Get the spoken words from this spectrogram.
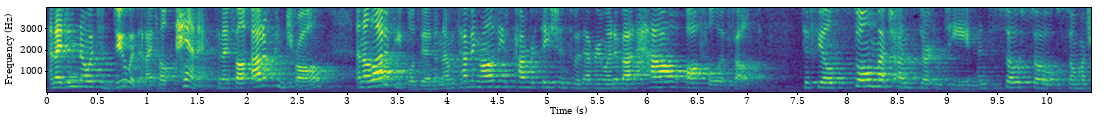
And I didn't know what to do with it. I felt panicked and I felt out of control. And a lot of people did. And I was having all these conversations with everyone about how awful it felt to feel so much uncertainty and so, so, so much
